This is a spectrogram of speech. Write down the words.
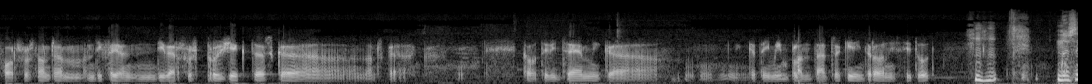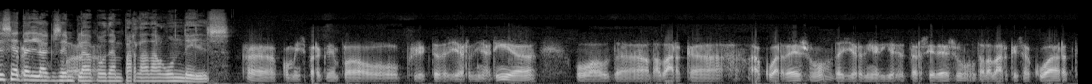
esforços doncs, en, en, diferent, diversos projectes que, doncs, que, que, que utilitzem i que, que tenim implantats aquí dintre de l'institut. Uh -huh. No sé si a tall d'exemple podem parlar d'algun d'ells. Eh, com és, per exemple, el projecte de jardineria o el de la barca a quart d'ESO, de jardineria de tercer d'ESO, el de la barca és a quart.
